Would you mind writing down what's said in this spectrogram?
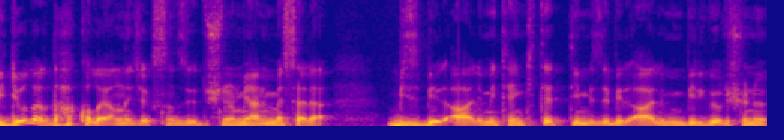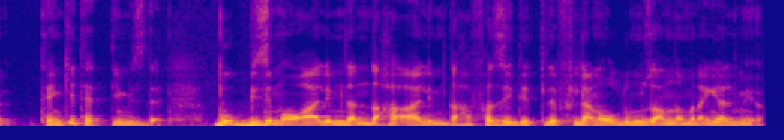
videoları daha kolay anlayacaksınız diye düşünüyorum. Yani mesela biz bir alimi tenkit ettiğimizde, bir alimin bir görüşünü tenkit ettiğimizde bu bizim o alimden daha alim, daha faziletli falan olduğumuz anlamına gelmiyor.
